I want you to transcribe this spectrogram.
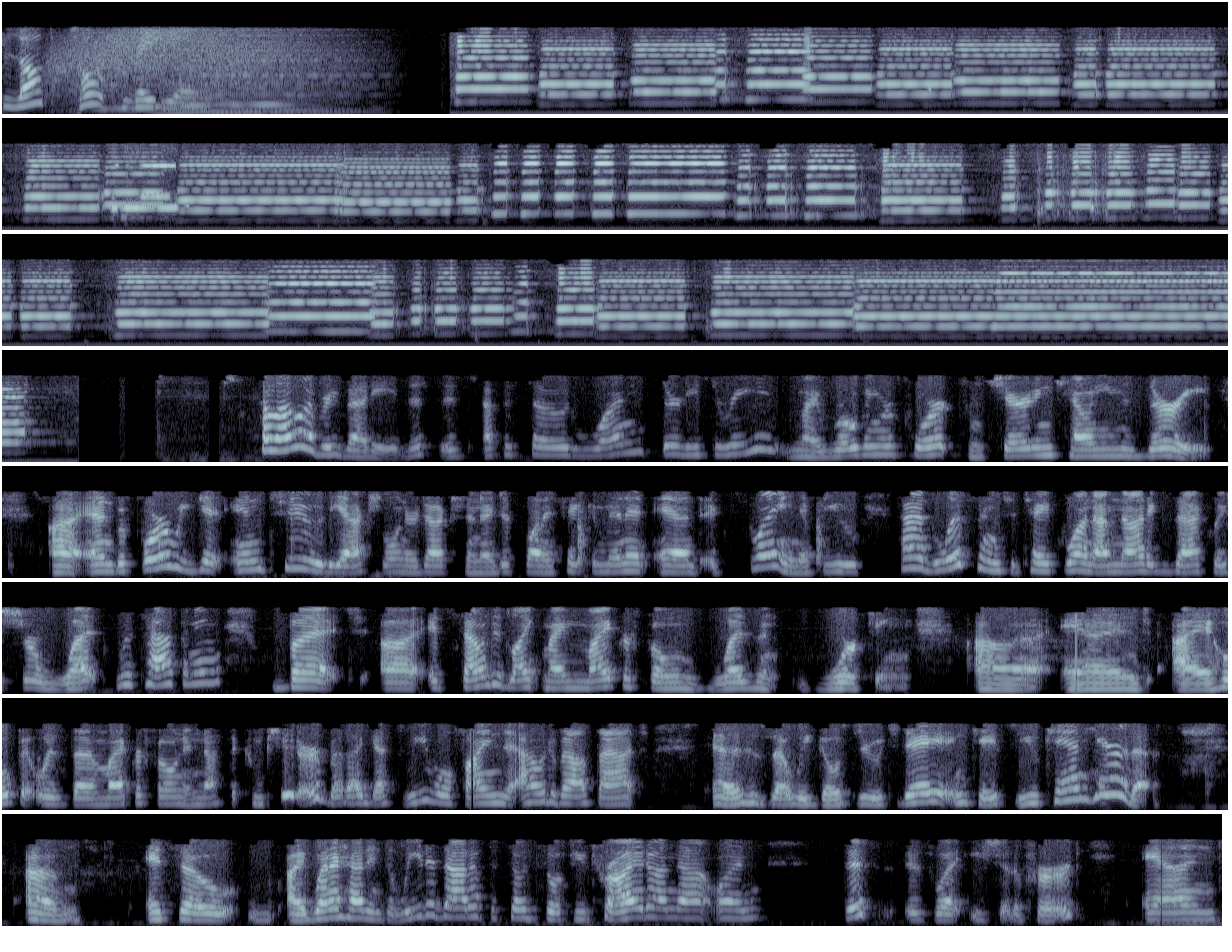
Blog Talk Radio. Everybody. This is episode 133, my roving report from Chariton County, Missouri. Uh, and before we get into the actual introduction, I just want to take a minute and explain. If you had listened to take one, I'm not exactly sure what was happening, but uh, it sounded like my microphone wasn't working. Uh, and I hope it was the microphone and not the computer, but I guess we will find out about that as uh, we go through today in case you can hear this. Um, and so I went ahead and deleted that episode. So if you tried on that one, this is what you should have heard. And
